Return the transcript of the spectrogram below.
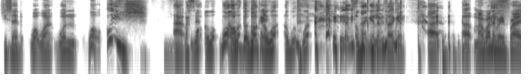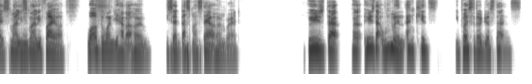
She said, what one, one, what? Oish. uh, That's what- what, what of the- what, okay. what, what, what? let me start again. Let me start again. Uh, uh, my runaway bride, smiley, Mhm. smiley, fire. What of the one you have at home? He said, "That's my stay-at-home bride." Who's that? Per- who's that woman and kids you posted on your status?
